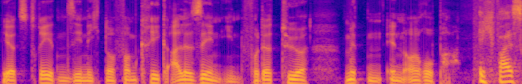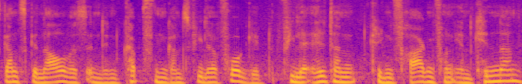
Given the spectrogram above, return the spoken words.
Jetzt reden sie nicht nur vom Krieg, alle sehen ihn vor der Tür mitten in Europa. Ich weiß ganz genau, was in den Köpfen ganz vieler vorgeht. Viele Eltern kriegen Fragen von ihren Kindern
